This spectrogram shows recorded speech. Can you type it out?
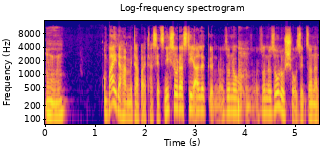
Mhm. Und beide haben Mitarbeiter. Es ist jetzt nicht so, dass die alle so eine, so eine Solo-Show sind, sondern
